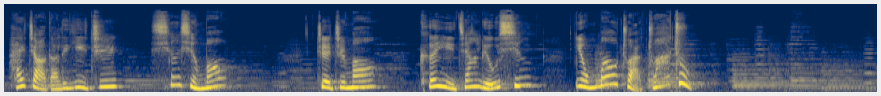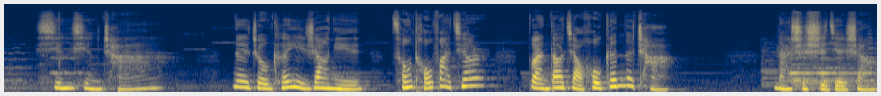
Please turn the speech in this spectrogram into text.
还找到了一只星星猫。这只猫可以将流星用猫爪抓住。星星茶，那种可以让你从头发尖儿短到脚后跟的茶，那是世界上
